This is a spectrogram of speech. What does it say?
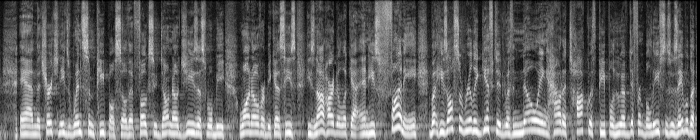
and the church needs winsome people so that folks who don't know Jesus will be won over because he's, he's not hard to look at and he's funny, but he's also really gifted with knowing how to talk with people who have different beliefs and who's able to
